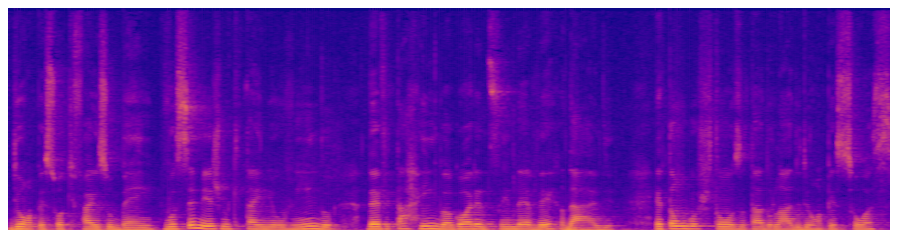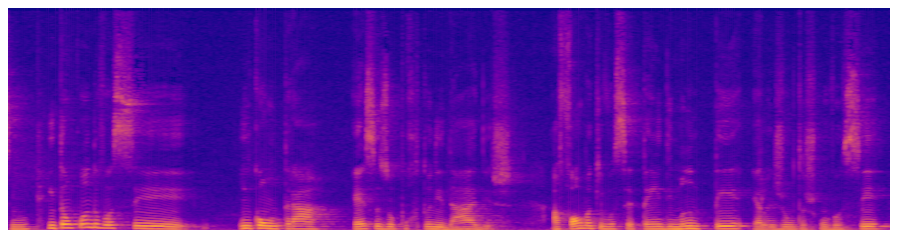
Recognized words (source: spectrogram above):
de uma pessoa que faz o bem. Você mesmo que está aí me ouvindo deve estar rindo agora dizendo é verdade. É tão gostoso estar do lado de uma pessoa assim. Então, quando você encontrar essas oportunidades, a forma que você tem de manter elas juntas com você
